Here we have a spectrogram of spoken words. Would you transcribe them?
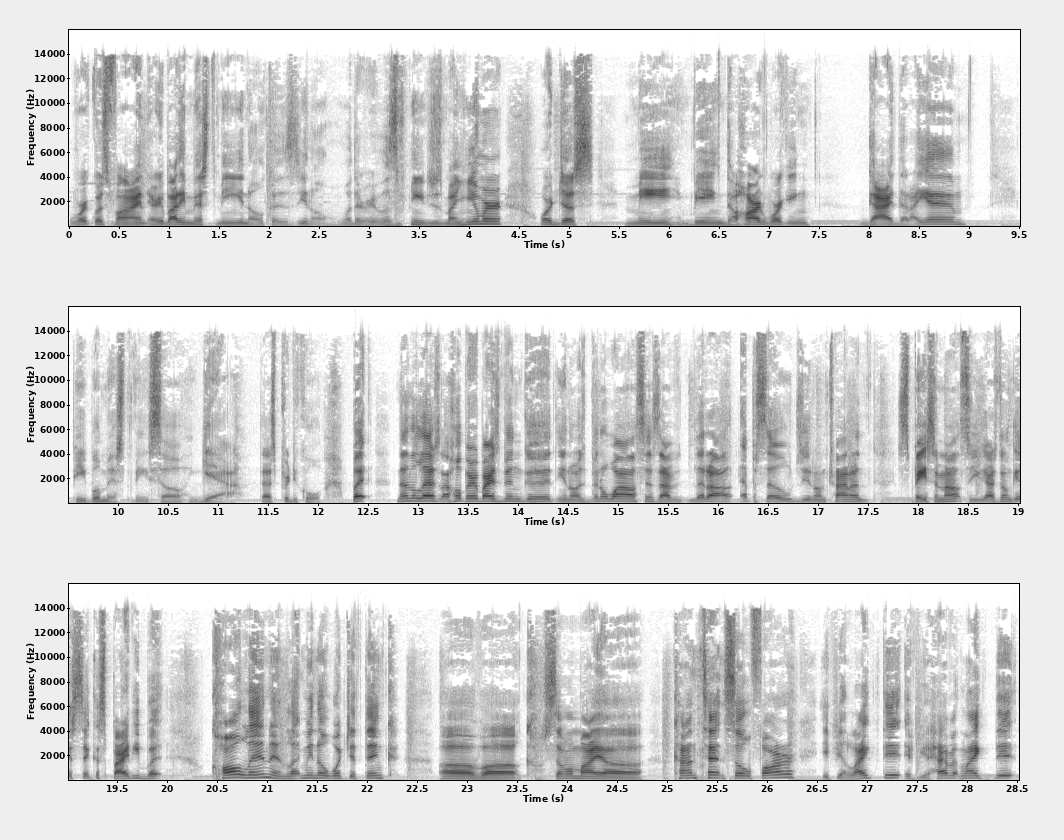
Work was fine. Everybody missed me, you know, because you know whether it was me just my humor or just me being the hardworking guy that I am, people missed me. So yeah, that's pretty cool. But nonetheless, I hope everybody's been good. You know, it's been a while since I've let out episodes. You know, I'm trying to space them out so you guys don't get sick of Spidey. But call in and let me know what you think of uh, some of my uh, content so far. If you liked it, if you haven't liked it,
